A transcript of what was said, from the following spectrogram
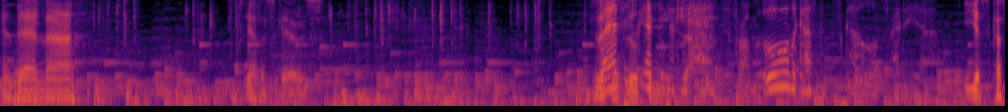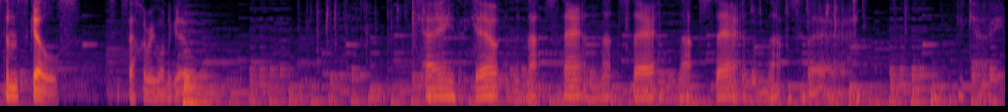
and then uh, see how this goes. It's like Where do you get the little heads from? Ooh, the custom skulls right here. Yes, custom skulls. That's exactly where you want to go. Okay, there you go. And then that's there, and then that's there, and then that's there, and then that's there. Okay.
